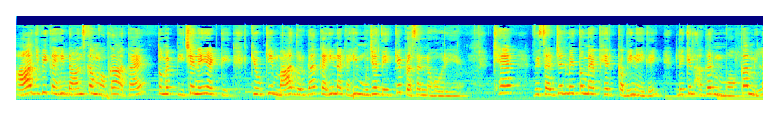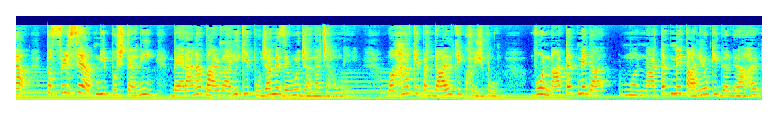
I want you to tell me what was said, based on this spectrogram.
आज भी कहीं डांस का मौका आता है तो मैं पीछे नहीं हटती, क्योंकि माँ दुर्गा कहीं ना कहीं मुझे देख के प्रसन्न हो रही है। खैर, विसर्जन में तो मैं फिर कभी नहीं गई, लेकिन अगर मौका मिला तो फिर से अपनी पुश्तैनी, बैराना बारवारी की पूजा में ज़रूर जाना चाहूँगी। वहाँ के पंडाल की खुशबू वो नाटक में गा नाटक में तालियों की गड़गड़ाहट,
